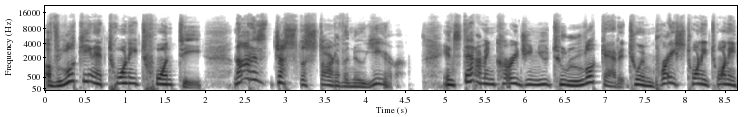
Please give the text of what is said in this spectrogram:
of looking at 2020 not as just the start of a new year Instead, I'm encouraging you to look at it, to embrace 2020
